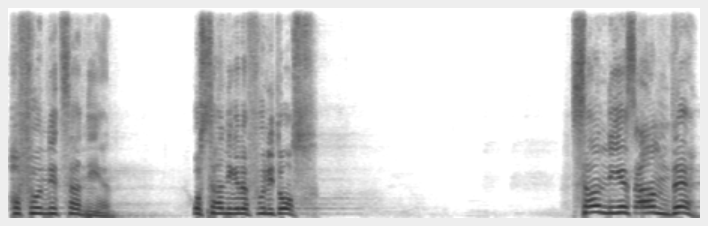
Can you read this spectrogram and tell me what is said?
har funnit sanningen och sanningen har funnit oss. Sanningens ande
